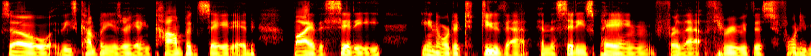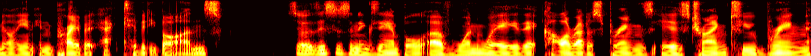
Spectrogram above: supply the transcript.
so these companies are getting compensated by the city in order to do that and the city's paying for that through this 40 million in private activity bonds so, this is an example of one way that Colorado Springs is trying to bring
